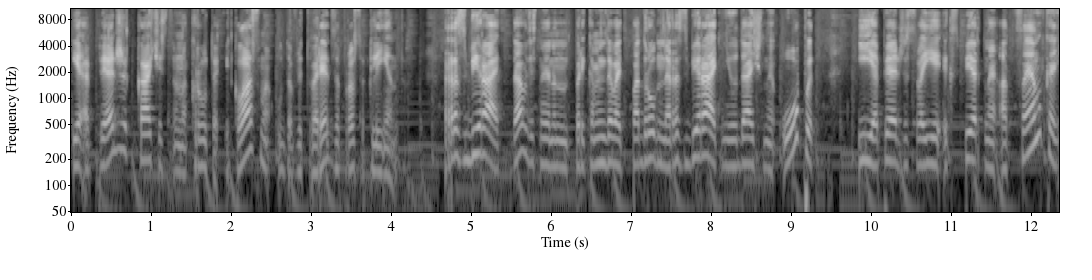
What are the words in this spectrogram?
и, опять же, качественно, круто и классно удовлетворять запросы клиентов. Разбирать, да, вот здесь, наверное, надо порекомендовать подробно разбирать неудачный опыт и, опять же, своей экспертной оценкой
